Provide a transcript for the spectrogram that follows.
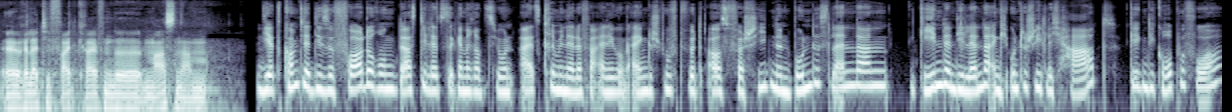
äh, relativ weitgreifende Maßnahmen. Jetzt kommt ja diese Forderung, dass die letzte Generation als kriminelle Vereinigung eingestuft wird aus verschiedenen Bundesländern. Gehen denn die Länder eigentlich unterschiedlich hart gegen die Gruppe vor?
